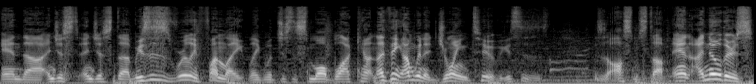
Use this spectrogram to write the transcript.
and uh, and just and just uh, because this is really fun, like like with just a small block count. And I think I'm gonna join too because this is this is awesome stuff. And I know there's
